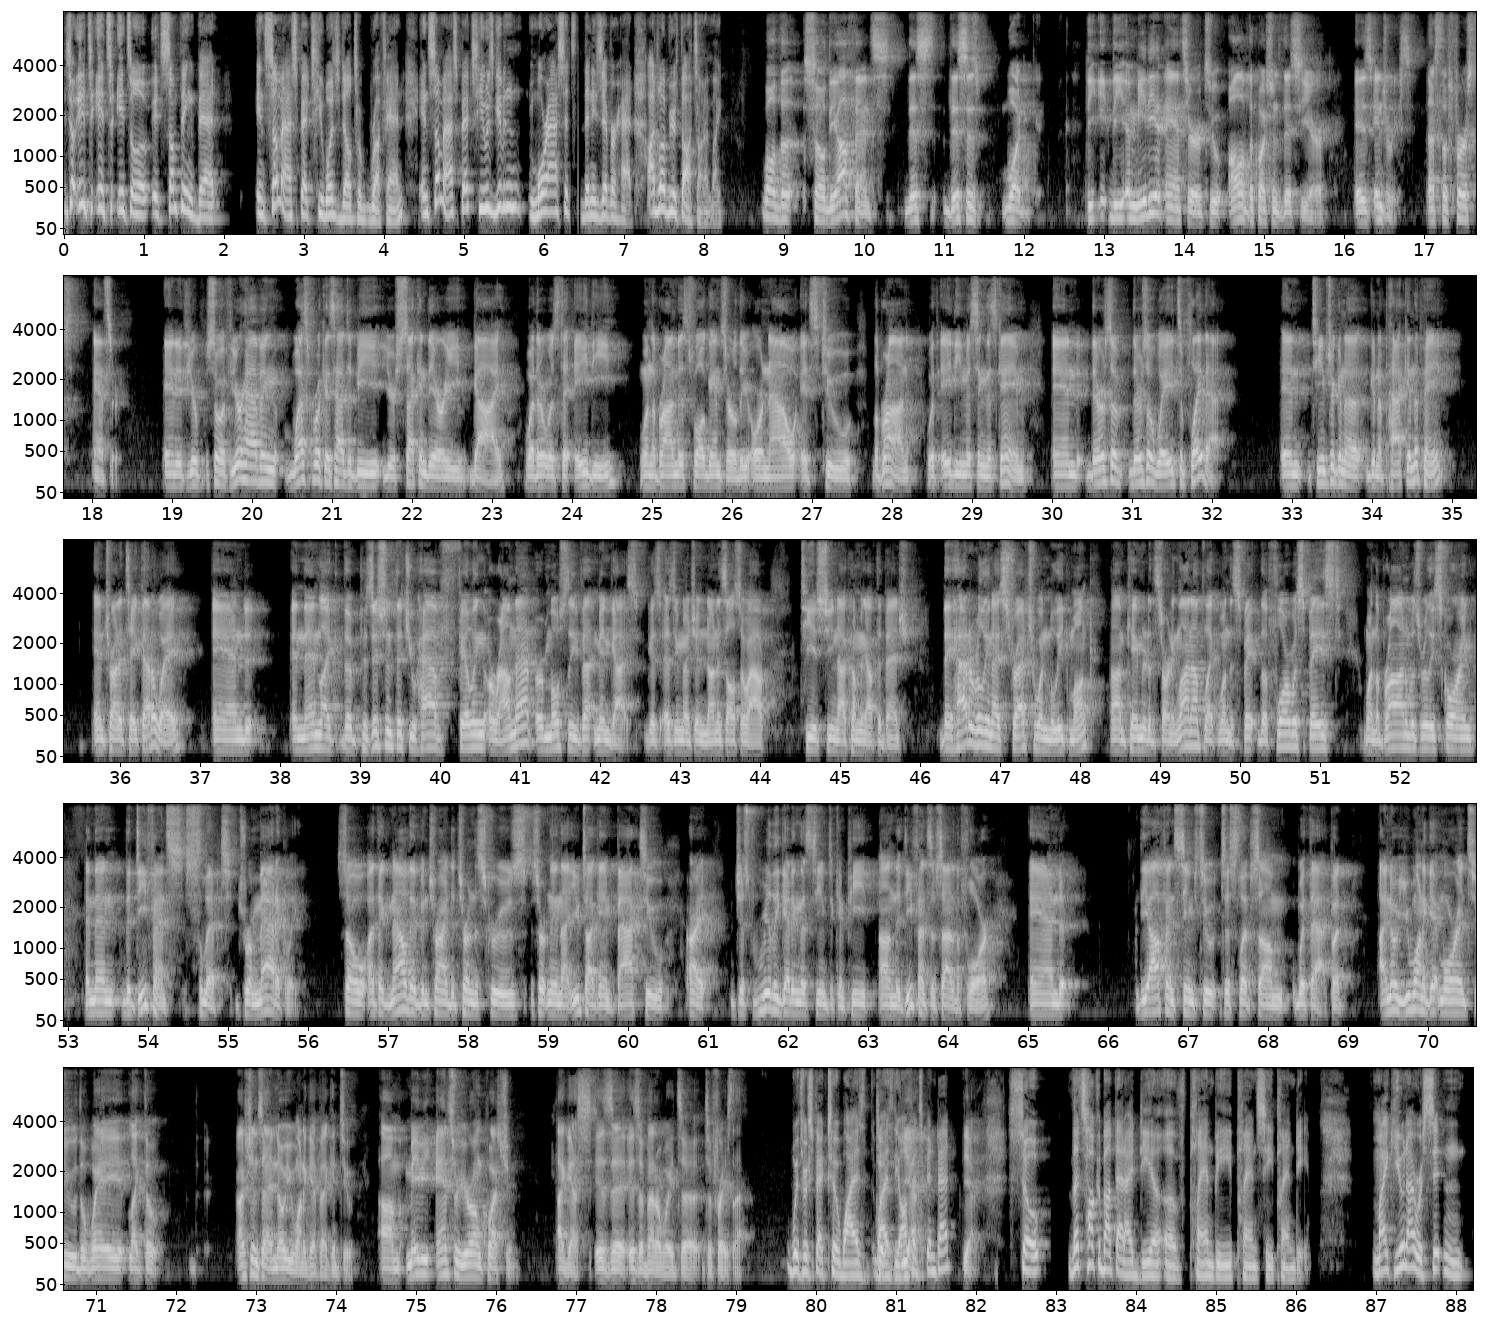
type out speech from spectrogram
So it's it's it's a it's something that in some aspects he was dealt a rough hand. In some aspects he was given more assets than he's ever had. I'd love your thoughts on it, Mike. Well, the so the offense this this is what the the immediate answer to all of the questions this year is injuries. That's the first answer. And if you're so if you're having Westbrook has had to be your secondary guy, whether it was to AD when LeBron missed 12 games early, or now it's to LeBron with AD missing this game. And there's a there's a way to play that. And teams are gonna gonna pack in the paint and try to take that away. And and then like the positions that you have filling around that are mostly vet min guys because as you mentioned, Nunn is also out. THT not coming off the bench. They had a really nice stretch when Malik Monk um, came into the starting lineup, like when the spa- the floor was spaced, when LeBron was really scoring, and then the defense slipped dramatically. So I think now they've been trying to turn the screws, certainly in that Utah game, back to all right, just really getting this team to compete on the defensive side of the floor. And the offense seems to to slip some with that. But I know you want to get more into the way, like the I shouldn't say I know you want to get back into. Um, maybe answer your own question. I guess is a is a better way to to phrase that. With respect to why is why has the offense yeah. been bad? Yeah. So let's talk about that idea of plan B, plan C, plan D. Mike, you and I were sitting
